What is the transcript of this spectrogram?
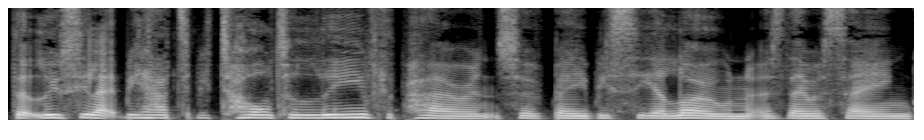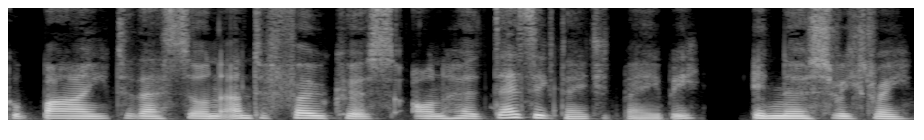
that Lucy Letby had to be told to leave the parents of baby C alone as they were saying goodbye to their son and to focus on her designated baby in nursery three.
